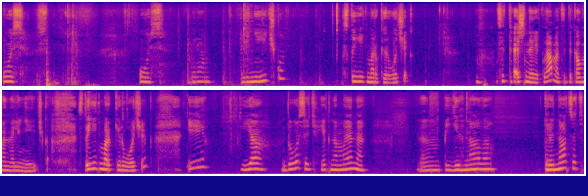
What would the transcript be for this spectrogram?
Ось, ось, прям лінієчку, стоїть маркерочок. Це теж не реклама, це така в мене лінієчка. Стоїть маркерочок, і я досить, як на мене, е, підігнала 13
